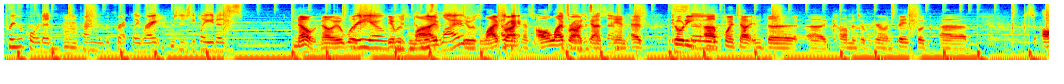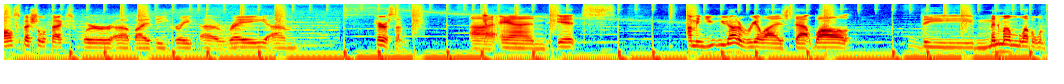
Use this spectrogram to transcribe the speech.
pre-recorded, Mhm. if I remember correctly, right? Did you play it as No, no, it was Radio- it was no, was live. it live? It was live Okay. broadcast, all live That's broadcast. And as Cody uh, points out in the uh, comments over here on Facebook, uh, all special effects were uh, by the great uh, Ray um, Harrison, uh, and it's. I mean, you, you got to realize that while the minimum level of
